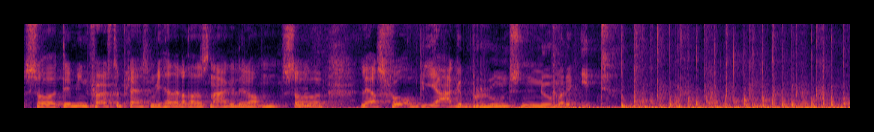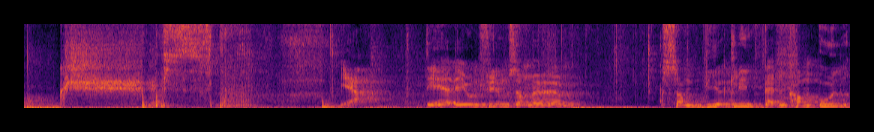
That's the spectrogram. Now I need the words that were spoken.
Så det er min første plads, vi havde allerede snakket lidt om den. Så mm. lad os få Bjarke Bruns nummer 1. Ja, det her det er jo en film, som, øh, som virkelig, da den kom ud,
